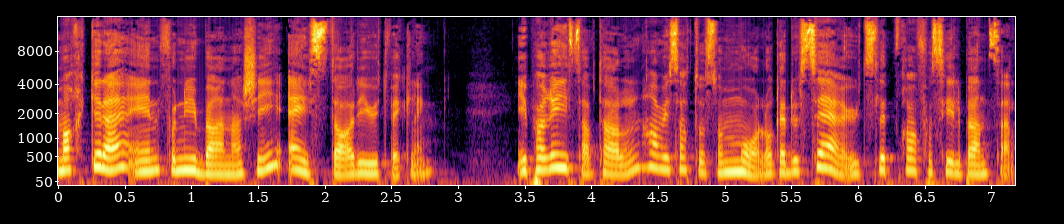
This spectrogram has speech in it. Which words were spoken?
Markedet innen fornybar energi er i stadig utvikling. I Parisavtalen har vi satt oss som mål å redusere utslipp fra fossil brensel.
